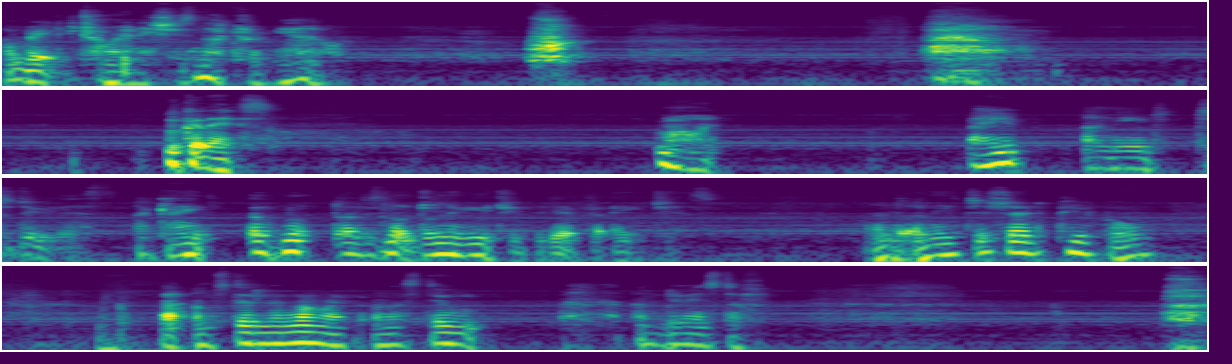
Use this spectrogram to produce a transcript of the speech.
I'm really trying. She's knackering me out. Look at this. Right. Babe, I need to do this, okay? I've not, I've not done a YouTube video for ages. And I need to show the people that I'm still alive and I still, I'm doing stuff.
